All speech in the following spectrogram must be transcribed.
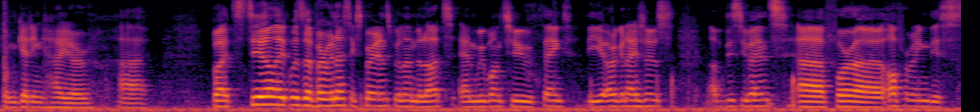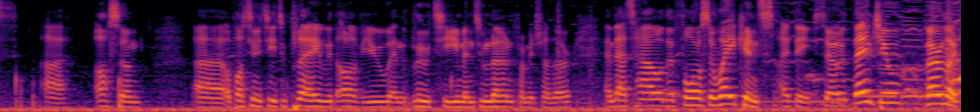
from getting higher. Uh, but still, it was a very nice experience. We learned a lot, and we want to thank the organizers of this event uh, for uh, offering this uh, awesome uh, opportunity to play with all of you and the blue team and to learn from each other. And that's how the force awakens, I think. So thank you very much.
